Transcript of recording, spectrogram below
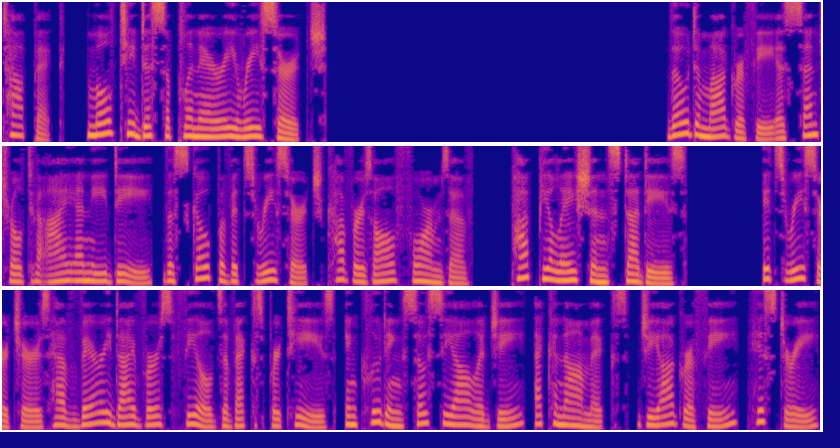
Topic: Multidisciplinary research Though demography is central to INED, the scope of its research covers all forms of population studies. Its researchers have very diverse fields of expertise, including sociology, economics, geography, history,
